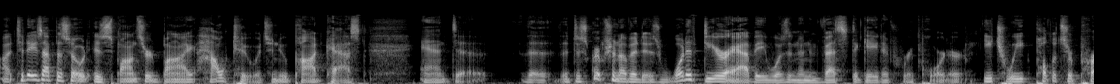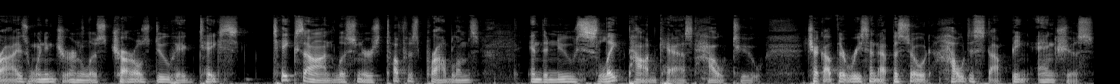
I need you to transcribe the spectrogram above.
Uh, today's episode is sponsored by How To. It's a new podcast, and uh, the the description of it is: What if Dear Abby was an investigative reporter? Each week, Pulitzer Prize winning journalist Charles Duhigg takes takes on listeners' toughest problems in the new Slate podcast, How To. Check out their recent episode, How to Stop Being Anxious.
